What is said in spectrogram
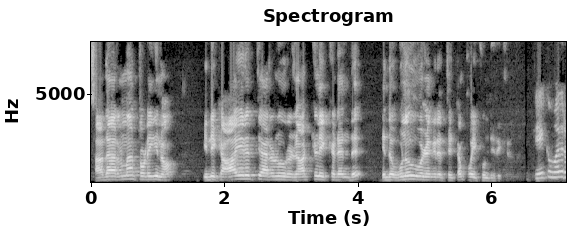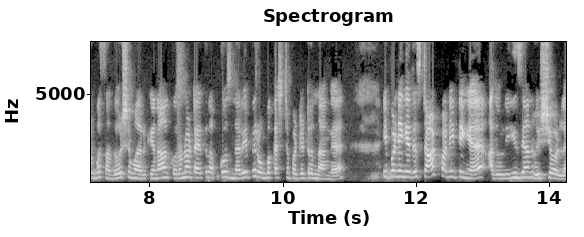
சாதாரணமாக தொடங்கினோம். இன்னைக்கு ஆயிரத்தி அறநூறு நாட்களை கடந்து இந்த உணவு வழங்குகிற திட்டம் போய் கொண்டிருக்கிறது கேட்கும்போது ரொம்ப சந்தோஷமா இருக்கு. ஏன்னா கொரோனா டயத்துல அப்கோர்ஸ் நிறைய பேர் ரொம்ப கஷ்டப்பட்டுட்டு இருந்தாங்க. இப்போ நீங்க இதை ஸ்டார்ட் பண்ணிட்டீங்க அது ஒரு ஈஸியான விஷயம் இல்ல.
